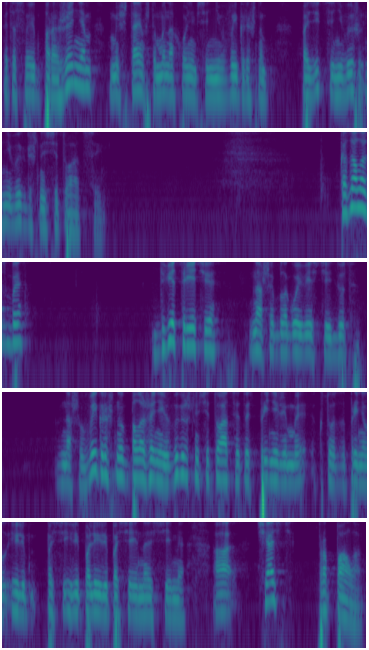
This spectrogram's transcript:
это своим поражением, мы считаем, что мы находимся не в выигрышном позиции невыигрышной ситуации. Казалось бы, две трети нашей благой вести идут в нашу выигрышную положение или выигрышную ситуацию, то есть приняли мы, кто-то принял или, посе, или полили посеянное семя, а часть пропала.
